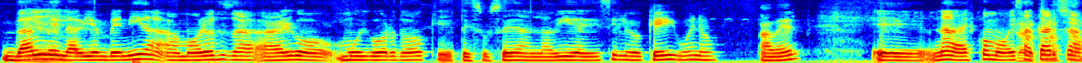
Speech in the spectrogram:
darle la bienvenida amorosa a algo muy gordo que te suceda en la vida y decirle, ok, bueno, a ver. Eh, nada, es como esa carta.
